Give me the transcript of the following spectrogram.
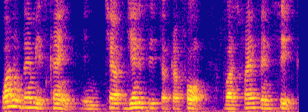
One of them is Cain in Genesis chapter 4, verse 5 and 6.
